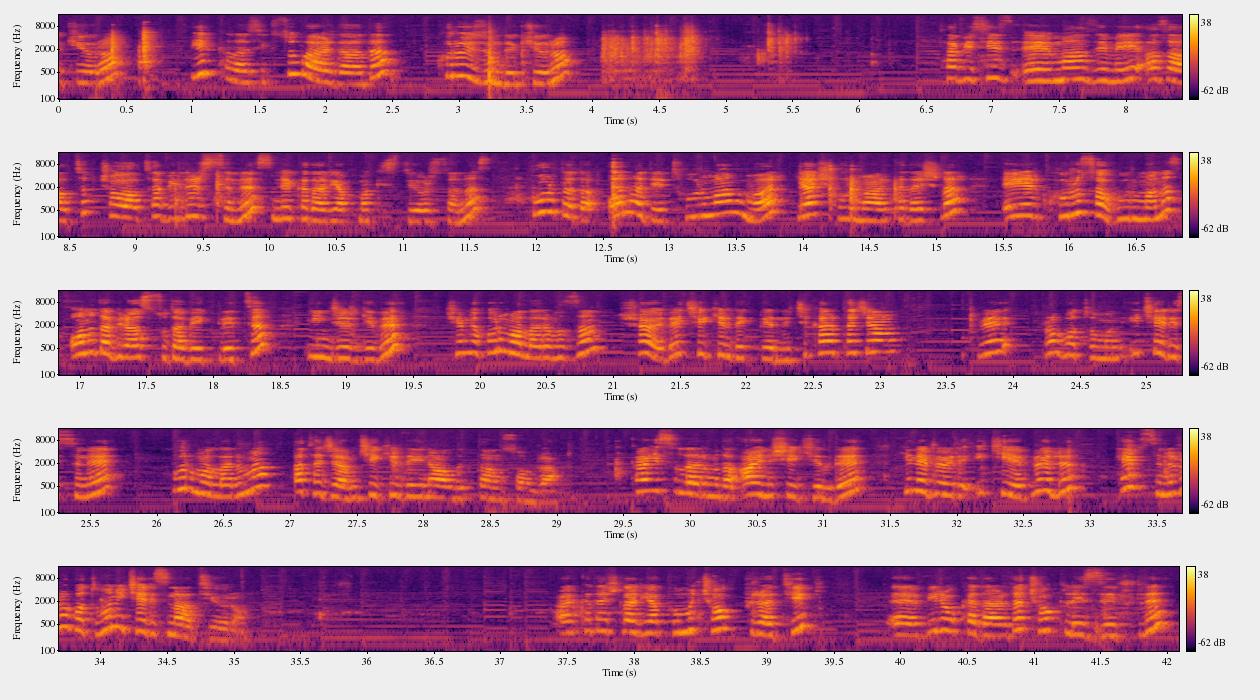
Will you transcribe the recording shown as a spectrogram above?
döküyorum. Bir klasik su bardağı da kuru üzüm döküyorum. Tabi siz e, malzemeyi azaltıp çoğaltabilirsiniz. Ne kadar yapmak istiyorsanız. Burada da 10 adet hurmam var. Yaş hurma arkadaşlar. Eğer kurusa hurmanız onu da biraz suda bekletin. incir gibi. Şimdi hurmalarımızın şöyle çekirdeklerini çıkartacağım. Ve robotumun içerisine hurmalarımı atacağım çekirdeğini aldıktan sonra. Kayısılarımı da aynı şekilde yine böyle ikiye bölüp hepsini robotumun içerisine atıyorum. Arkadaşlar yapımı çok pratik. Ee, bir o kadar da çok lezzetli.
